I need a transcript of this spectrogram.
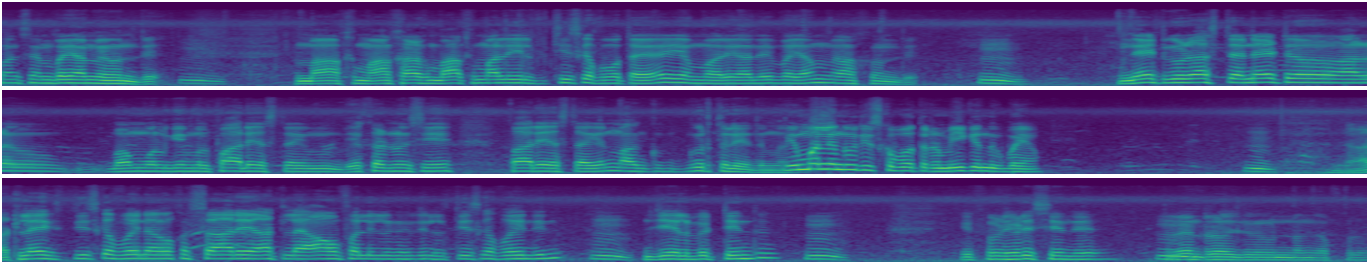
కొంచెం భయమే ఉంది. మాకు మాకు మాకు మళ్ళీ తీసుకుపోతాయి మరి అదే భయం మాకు ఉంది నేట్ కూడా వస్తే నేట్ వాళ్ళు బొమ్మలు గిమ్మలు పారేస్తాయి ఎక్కడి నుంచి పారేస్తాయి కానీ మాకు గుర్తులేదు మిమ్మల్ని ఎందుకు తీసుకుపోతారు? మీకెందుకు భయం? అట్లే తీసుకుపోయిన ఒకసారి అట్లా ఆమపల్లి తీసుకుపోయింది. జైలు పెట్టింది. ఇప్పుడు hiడిసింది రెండు రోజులు ఉన్నాం అప్పుడు.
